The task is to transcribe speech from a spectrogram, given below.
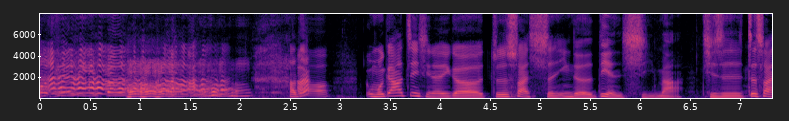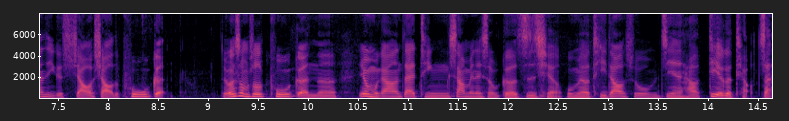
我给你分。好的。我们刚刚进行了一个就是算声音的练习嘛，其实这算是一个小小的铺梗。为什么说铺梗呢？因为我们刚刚在听上面那首歌之前，我们有提到说我们今天还有第二个挑战，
